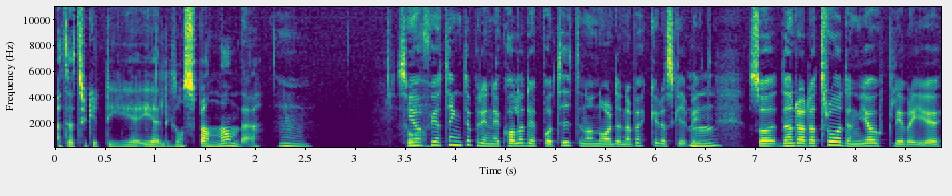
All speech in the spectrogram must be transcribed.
att jag tycker det är liksom spännande. Mm. Så. Ja, för jag tänkte på det när jag kollade på titeln av några av dina böcker du har skrivit. Mm. Så den röda tråden jag upplever är ju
